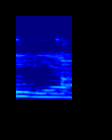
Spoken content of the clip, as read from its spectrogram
India,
